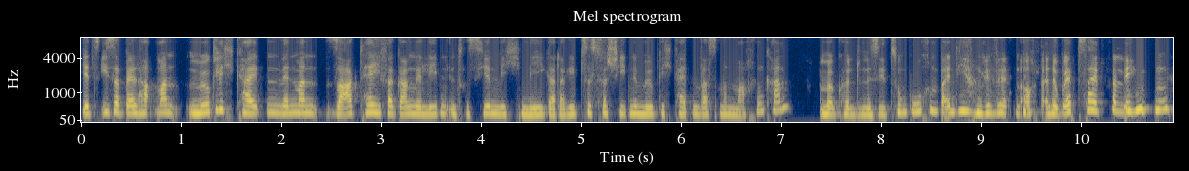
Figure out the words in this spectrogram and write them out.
Jetzt, Isabel, hat man Möglichkeiten, wenn man sagt, hey, vergangene Leben interessieren mich mega. Da gibt es verschiedene Möglichkeiten, was man machen kann. Man könnte eine Sitzung buchen bei dir und wir werden auch deine Website verlinken.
